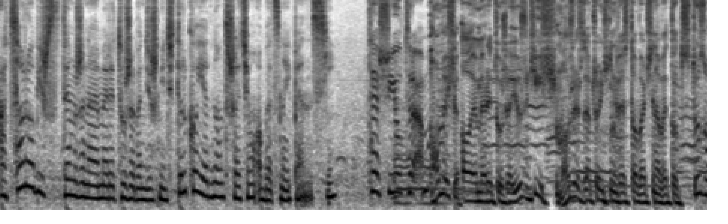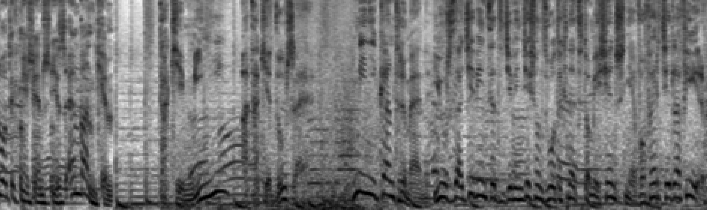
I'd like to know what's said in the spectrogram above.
A co robisz z tym, że na emeryturze będziesz mieć tylko jedną trzecią obecnej pensji? Też jutra. Pomyśl o emeryturze już dziś. Możesz zacząć inwestować nawet od 100 zł miesięcznie z mBankiem. Takie mini, a takie duże. Mini Countryman już za 990 zł netto miesięcznie w ofercie dla firm.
